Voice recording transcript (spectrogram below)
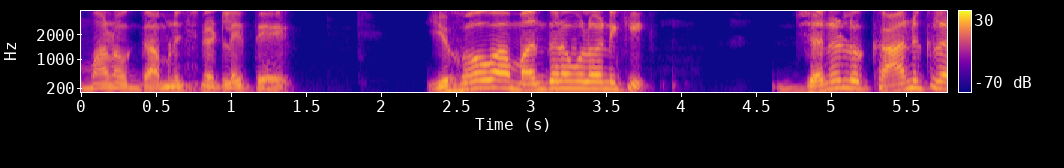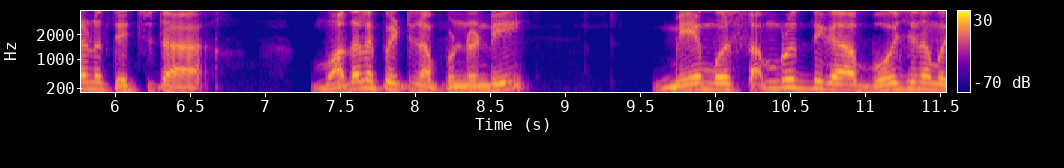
మనం గమనించినట్లయితే యుహోవా మందిరంలోనికి జనులు కానుకలను తెచ్చుట మొదలుపెట్టినప్పటి నుండి మేము సమృద్ధిగా భోజనము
